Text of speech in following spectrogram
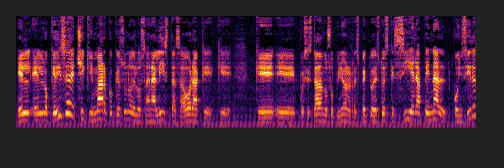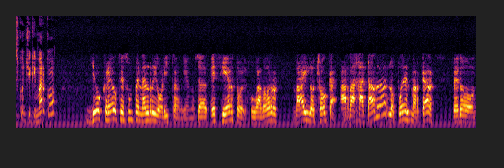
El, lo que dice Chiquimarco, que es uno de los analistas ahora que, que, que eh, pues está dando su opinión al respecto de esto, es que sí era penal. ¿Coincides con Chiquimarco? Yo creo que es un penal rigorista, Adrián. O sea, es cierto, el jugador va y lo choca. A rajatabla lo puedes marcar, pero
